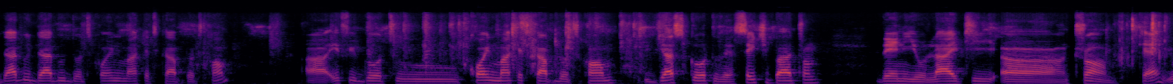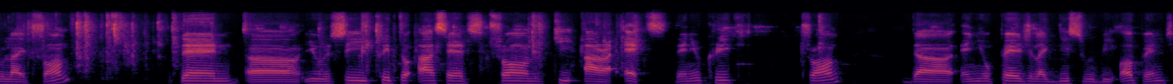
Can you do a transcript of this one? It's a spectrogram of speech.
www.coinmarketcap.com uh, if you go to coinmarketcap.com, you just go to the search button, then you light uh, Tron, okay? You light Tron. Then uh, you will see crypto assets Tron TRX. Then you click Tron, the, a new page like this will be opened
